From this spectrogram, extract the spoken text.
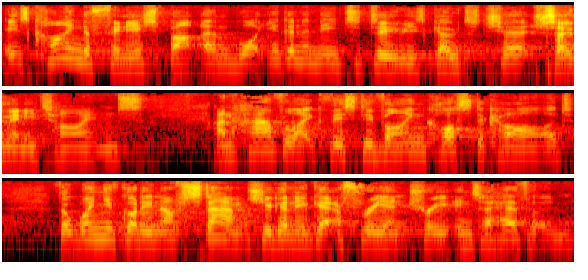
it's kind of finished, but um, what you're going to need to do is go to church so many times and have like this divine Costa card that when you've got enough stamps, you're going to get a free entry into heaven.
